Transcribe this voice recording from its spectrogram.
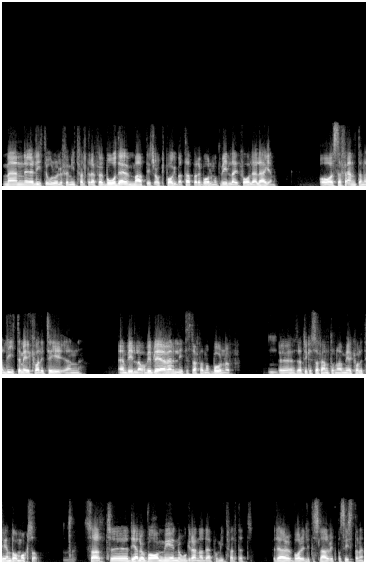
men eh, lite orolig för mittfältet där, för både Matic och Pogba tappade boll mot Villa i farliga lägen. Och Southampton har lite mer kvalitet än, än Villa och vi blev även lite straffade mot Bournemouth. Mm. Eh, så jag tycker Southampton har mer kvalitet än dem också. Så att eh, det gäller att vara mer noggranna där på mittfältet. För det har varit lite slarvigt på sistone.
